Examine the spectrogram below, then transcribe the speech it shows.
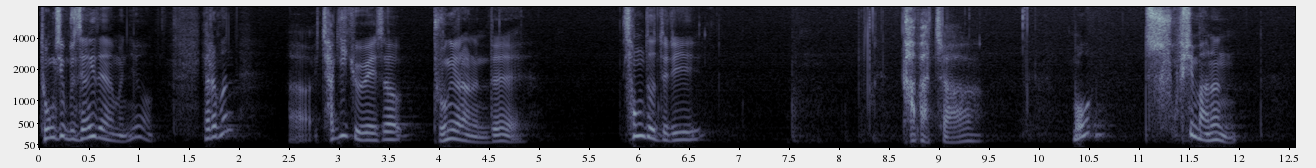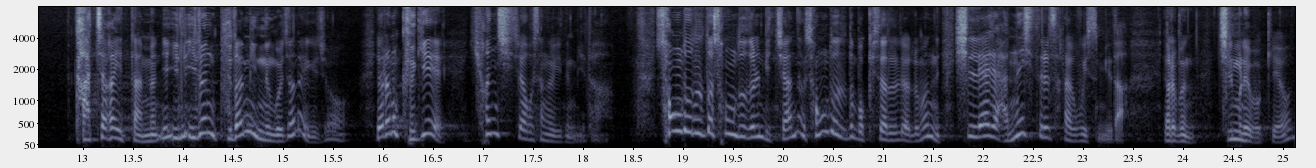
동시에 무슨 생각이 드냐면요. 여러분, 어, 자기 교회에서 부흥회를 하는데 성도들이 가봤자 뭐 수없이 많은 가짜가 있다면 이- 이런 부담이 있는 거잖아요. 그죠? 여러분, 그게 현실이라고 생각이 듭니다. 성도들도 성도들을 믿지 않는 성도들도 목회자들 여러분 신뢰하지 않는 시대를 살아가고 있습니다. 여러분 질문해 볼게요.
